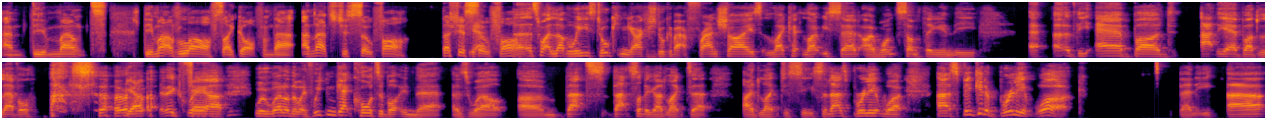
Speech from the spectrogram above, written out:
and the amount the amount of laughs I got from that. And that's just so far. That's just yeah, so far. uh, that's what I love. When he's talking actually talk about a franchise. Like like we said I want something in the uh, uh the Air Bud at the Air Bud level. So yep, I think we are we're well on the way. If we can get Quarterbot in there as well um that's that's something I'd like to I'd like to see. So that's brilliant work. Uh speaking of brilliant work Benny. Uh,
